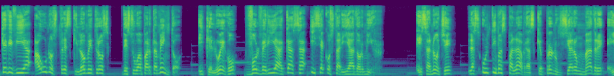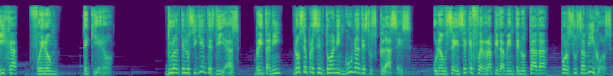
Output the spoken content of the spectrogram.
que vivía a unos tres kilómetros de su apartamento y que luego volvería a casa y se acostaría a dormir. Esa noche, las últimas palabras que pronunciaron madre e hija fueron Te quiero. Durante los siguientes días, Brittany no se presentó a ninguna de sus clases, una ausencia que fue rápidamente notada por sus amigos,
